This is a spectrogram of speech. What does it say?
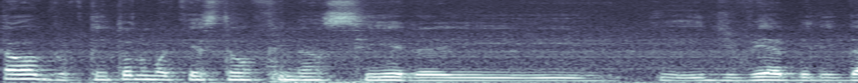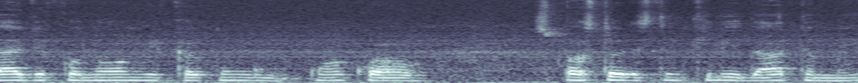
É óbvio que tem toda uma questão financeira e, e de viabilidade econômica com, com a qual os pastores têm que lidar também,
